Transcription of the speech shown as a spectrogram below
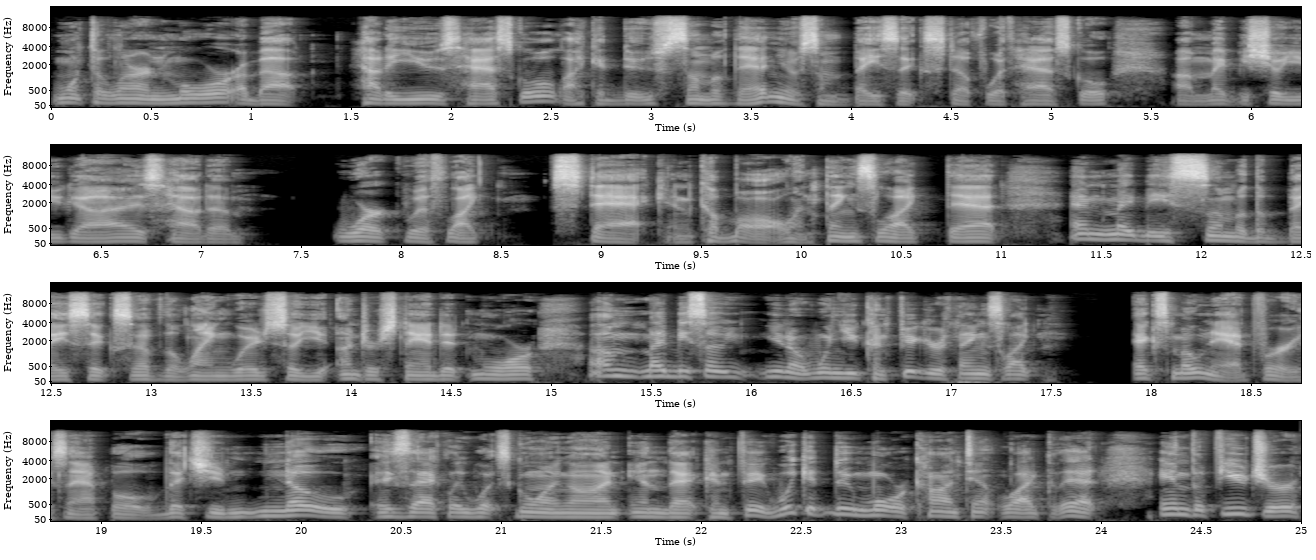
want to learn more about how to use Haskell, I could do some of that, you know, some basic stuff with Haskell. Uh, maybe show you guys how to work with like Stack and Cabal and things like that, and maybe some of the basics of the language so you understand it more. Um, maybe so, you know, when you configure things like Xmonad, for example, that you know exactly what's going on in that config. We could do more content like that in the future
